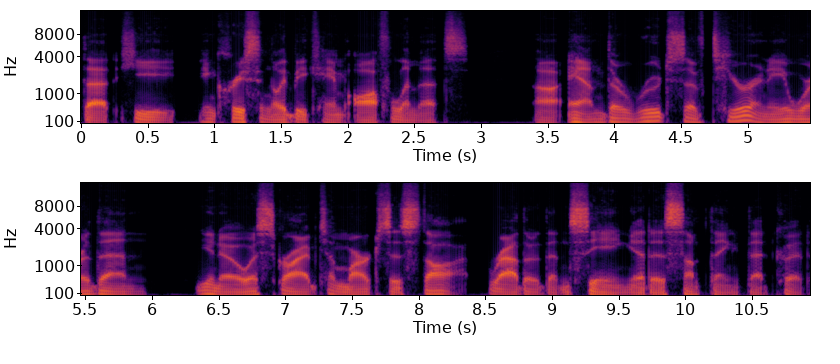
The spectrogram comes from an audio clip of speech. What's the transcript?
that he increasingly became off limits. Uh, and the roots of tyranny were then you know, ascribe to Marx's thought rather than seeing it as something that could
